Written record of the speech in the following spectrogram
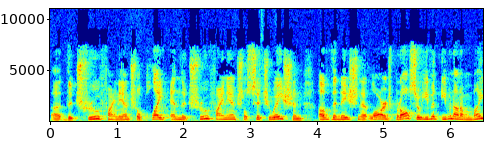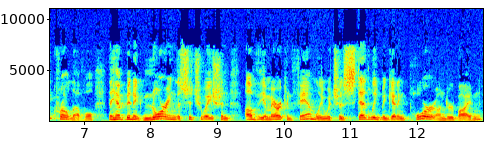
uh, the true financial plight and the true financial situation of the nation at large. But also, even, even on a micro level, they have been ignoring the situation of the American family, which has steadily been getting poorer under Biden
